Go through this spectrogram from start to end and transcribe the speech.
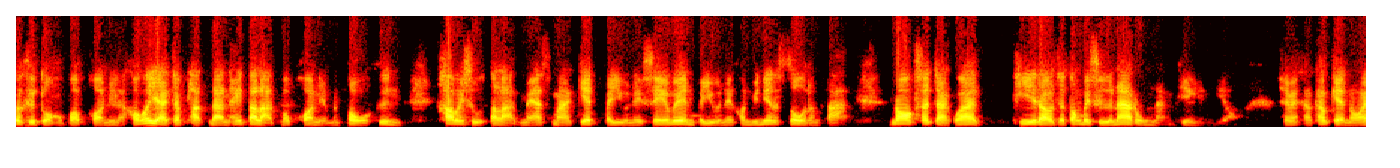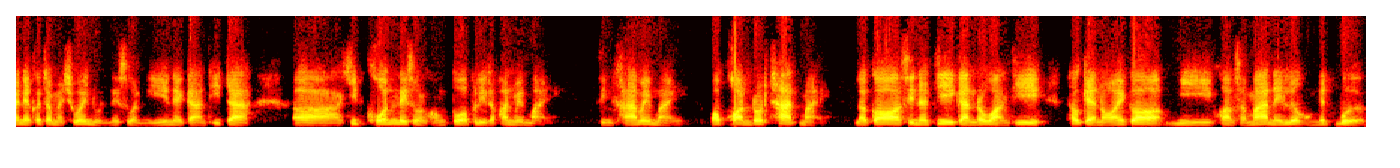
ก็คือตัวของป๊อปคอร์นนี่แหละเขาก็อยากจะผลักดันให้ตลาดป๊อปคอร์นเนี่ยมันโตขึ้น เข้าไปสู่ตลาด mass market ไปอยู่ในเซเว่นไปอยู่ใน convenience store ต่างๆ นอกจากว่าที่เราจะต้องไปซื้อหน้าโรงหนังเพียงอย่างเดียวใช่ไหมครับเถ้าแก่น้อยเนี่ยก็จะมาช่วยหนุนในส่วนนี้ในการที่จะ คิดค้นในส่วนของตัวผลิตภัณฑ์ใหม่ๆ สินค้าใหม่ๆป๊อปคอร์นรสชาติใหม่ แล้วก็ synergy กันระหว่างที่เถ้าแก่น้อยก็มีความสามารถในเรื่องของ network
